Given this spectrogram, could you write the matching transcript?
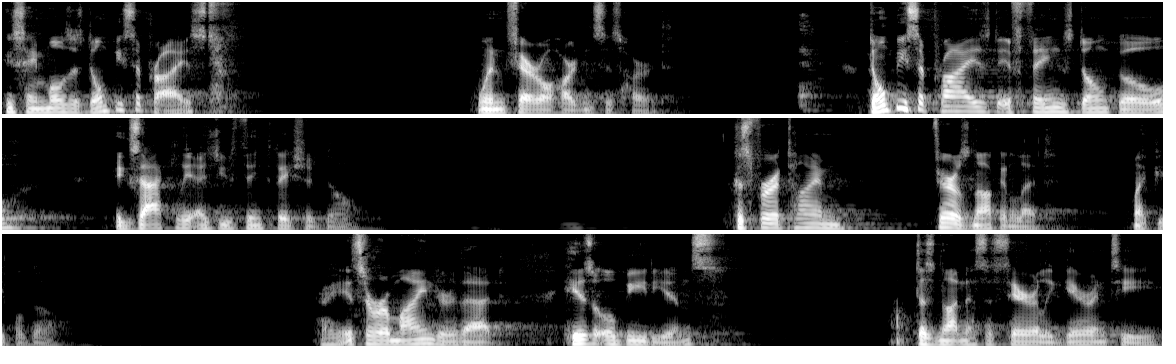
He's saying, Moses, don't be surprised when Pharaoh hardens his heart. Don't be surprised if things don't go exactly as you think they should go. Because for a time, Pharaoh's not going to let my people go. Right? It's a reminder that his obedience does not necessarily guarantee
